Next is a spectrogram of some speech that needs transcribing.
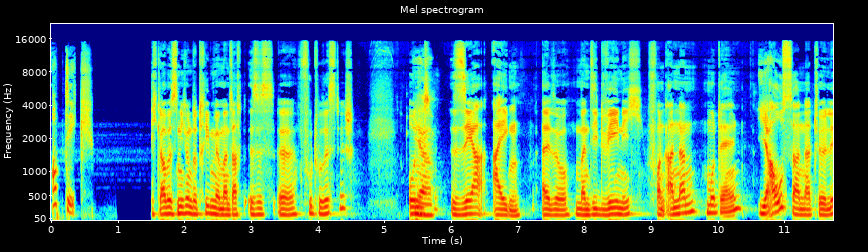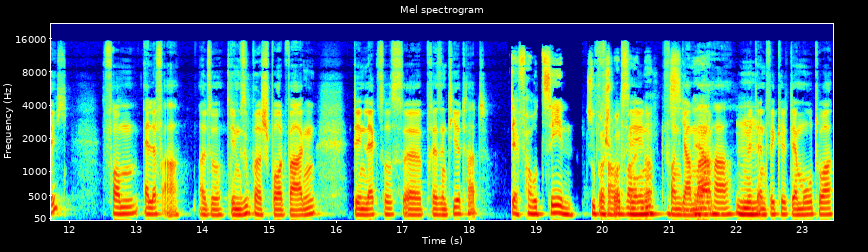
Optik. Ich glaube, es ist nicht untertrieben, wenn man sagt, es ist äh, futuristisch und Ja. sehr eigen. Also man sieht wenig von anderen Modellen, Ja. außer natürlich vom LFA, also dem Supersportwagen, den Lexus äh, präsentiert hat. Der V10 Supersportwagen, V10 ne? von Yamaha ja. Mhm. mitentwickelt. Der Motor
